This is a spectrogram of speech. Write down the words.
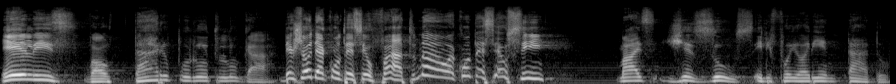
eles voltaram por outro lugar. Deixou de acontecer o fato? Não, aconteceu sim. Mas Jesus, ele foi orientado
